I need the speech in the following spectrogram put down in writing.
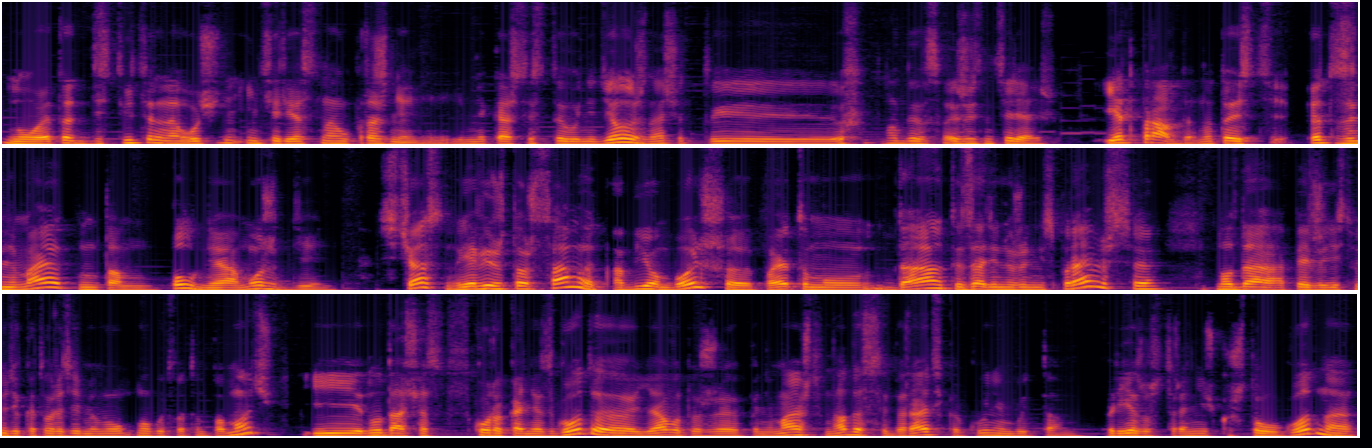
ну, это действительно очень интересное упражнение. И мне кажется, если ты его не делаешь, значит, ты многое в своей жизни теряешь. И это правда. Ну, то есть это занимает, ну, там, полдня, может, день. Сейчас я вижу то же самое, объем больше, поэтому да, ты за день уже не справишься, но да, опять же, есть люди, которые тебе могут в этом помочь. И, ну да, сейчас скоро конец года, я вот уже понимаю, что надо собирать какую-нибудь там презу, страничку, что угодно,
